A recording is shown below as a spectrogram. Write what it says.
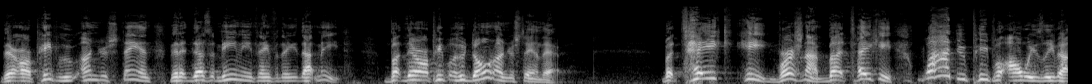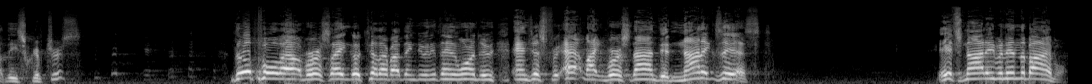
there are people who understand that it doesn't mean anything for them to eat that meat. But there are people who don't understand that. But take heed. Verse 9, but take heed. Why do people always leave out these scriptures? They'll pull out verse 8 and go tell everybody they can do anything they want to do and just act like verse 9 did not exist. It's not even in the Bible.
